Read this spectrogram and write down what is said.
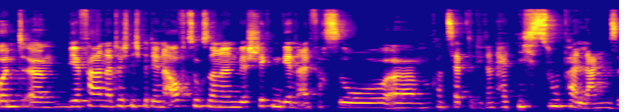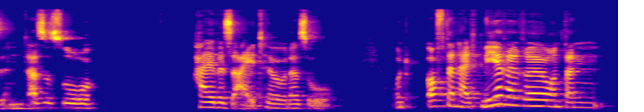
Und ähm, wir fahren natürlich nicht mit denen Aufzug, sondern wir schicken denen einfach so ähm, Konzepte, die dann halt nicht super lang sind. Also so halbe Seite oder so. Und oft dann halt mehrere und dann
